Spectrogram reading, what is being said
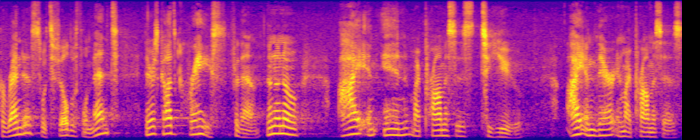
horrendous, what's filled with lament, there's God's grace for them. No, no, no. I am in my promises to you. I am there in my promises.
